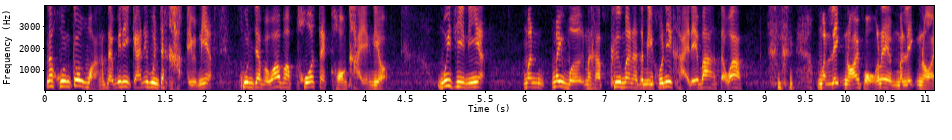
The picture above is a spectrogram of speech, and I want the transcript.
แล้วคุณก็หวังแต่วิธีการที่คุณจะขายแบบเนี้ยคุณจะแบบว่ามาโพสต์แต่ของขายอย่างเดียว วิธีนี้มันไม่เวิร์กนะครับคือมันอาจจะมีคนที่ขายได้บ้าง แต่ว่ามันเล็กน้อยผมก็เลยมันเล็กน้อย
